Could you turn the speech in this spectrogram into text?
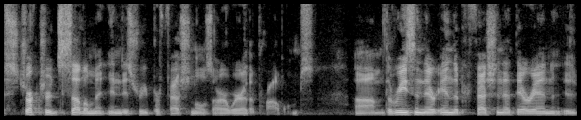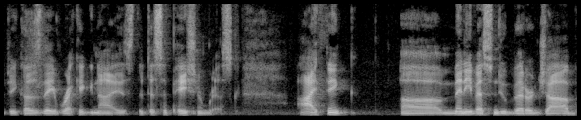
structured settlement industry professionals are aware of the problems. Um, the reason they're in the profession that they're in is because they recognize the dissipation risk. I think uh, many of us can do a better job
